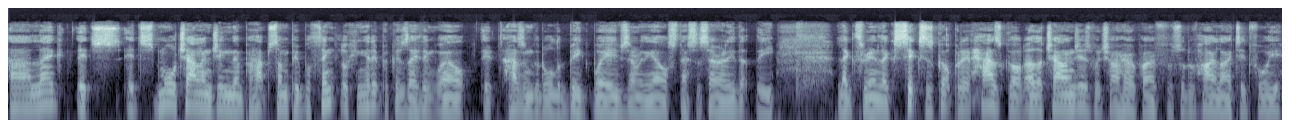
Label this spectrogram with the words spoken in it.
uh, leg. It's it's more challenging than perhaps some people think looking at it because they think, well, it hasn't got all the big waves and everything else necessarily that the leg three and leg six has got, but it has got other challenges, which I hope I've sort of highlighted for you.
